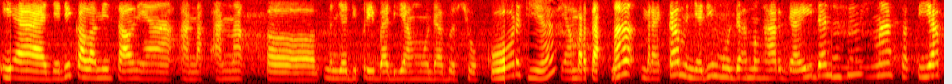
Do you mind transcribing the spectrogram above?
Iya, jadi kalau misalnya anak-anak e, menjadi pribadi yang mudah bersyukur, yeah. yang pertama mereka menjadi mudah menghargai dan -huh. menerima setiap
